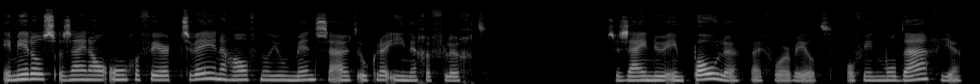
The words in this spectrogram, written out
Inmiddels zijn al ongeveer 2,5 miljoen mensen uit Oekraïne gevlucht. Ze zijn nu in Polen bijvoorbeeld of in Moldavië.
